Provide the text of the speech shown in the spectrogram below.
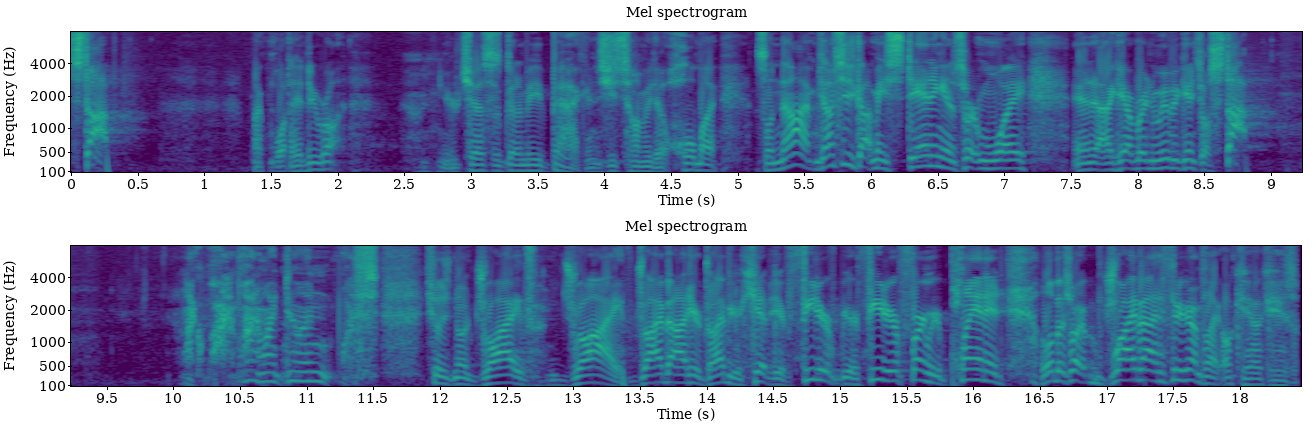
stop. I'm like, what did I do wrong? Your chest is going to be back. And she's telling me to hold my. So now, I'm, now she's got me standing in a certain way and I get ready to move again. She goes, stop. I'm like, what, what am I doing? What? She goes, no, drive, drive, drive out here, drive your hip, your feet are, your feet are firm, you're planted a little bit short, drive out here. I'm like, okay, okay, so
